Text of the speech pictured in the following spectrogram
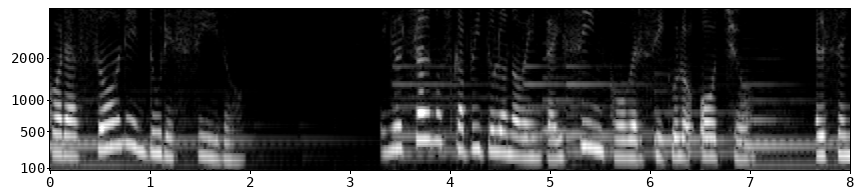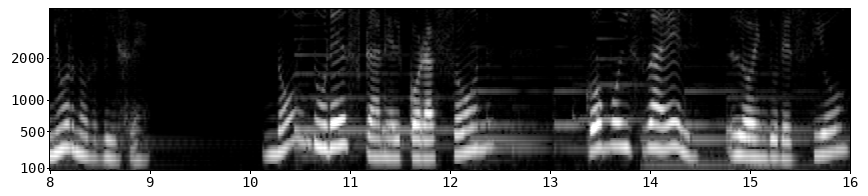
corazón endurecido. En el Salmos capítulo 95, versículo 8, el Señor nos dice, No endurezcan el corazón como Israel lo endureció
